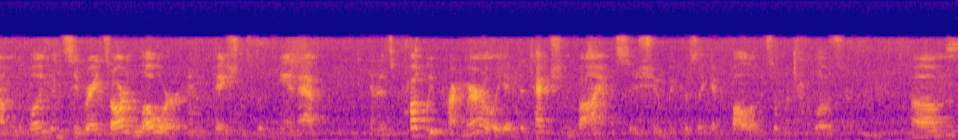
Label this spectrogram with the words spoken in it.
um, the malignancy rates are lower in patients with TNF. And it's probably primarily a detection bias issue because they get followed so much closer. Um,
